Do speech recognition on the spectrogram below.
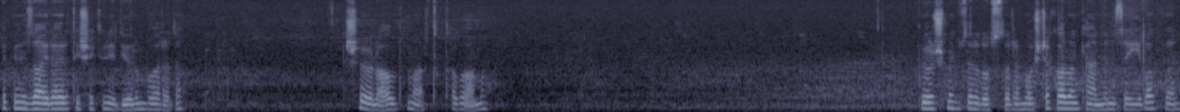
Hepinize ayrı ayrı teşekkür ediyorum bu arada. Şöyle aldım artık tabağıma. Görüşmek üzere dostlarım. Hoşça kalın. Kendinize iyi bakın.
